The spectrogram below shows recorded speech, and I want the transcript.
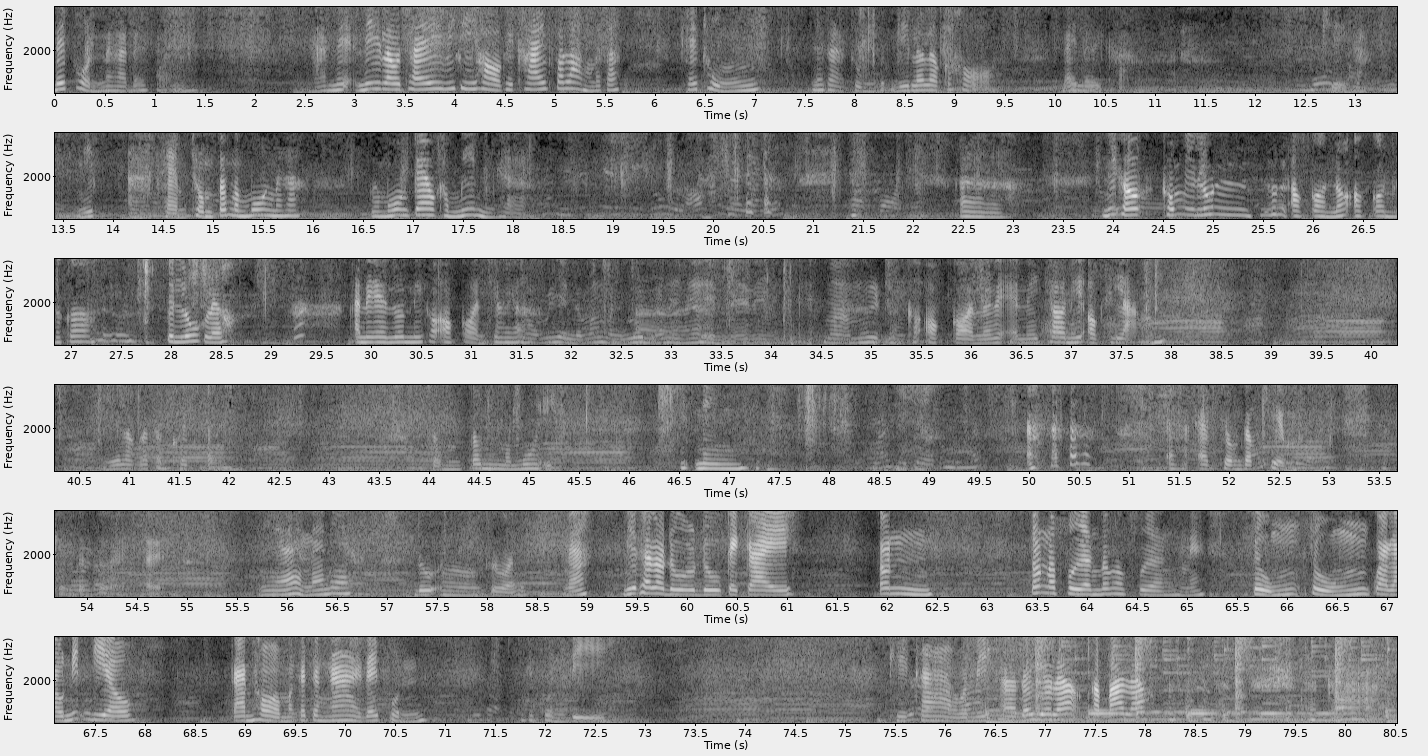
ได้ผลนะคะ ได้ผลนะนี่นี่เราใช้วิธีห่อคล้ายๆฝรั่งนะคะ ใช้ถุงเนี่ยค่ะถุงแบบนี้แล้วเราก็ห่อได้เลยค่ะ โอเคค่ะ นิดอ่าแถมชมต้นมะม่วงนะคะมะม่วงแก้วขมิ้นค่ะอ่านี่เขาเขามีรุ่นรุ่นออกก่อนเนาะออกก่อนแล้วก็เป็นลูกแล้ว อันนี้รุ่นนี้เขาออกก่อนใช่ไหมคะไม่เห็นหรือมั้งมันมืดแล้วเนี่ยอ่าเห็นเนี่ยเนี่ยมามืดเนี่ยเขาออกก่อนแล้วเนี่ยอันนี้ช่อนี้ออกทีหลังอันนี้เราก็ต้องค่อยแต่ง ชมต้นมะม่วงอีก นิดนึงแอบชมดอกเข็มดอกเข็มก็สวยเออเนี่ยนะเนี่ยดูสวยนะ นี่ถ้าเราดูดูไกลๆ ต้น ต้นมะเฟืองต้นมะเฟืองนะสูงสูงกว่าเรานิดเดียว การห่อมันก็จะง่ายได้ผลได้ผลดี คค่ะ วันนี้ได้เยอะแล้ว กลับบ้านแล้วค่ะ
